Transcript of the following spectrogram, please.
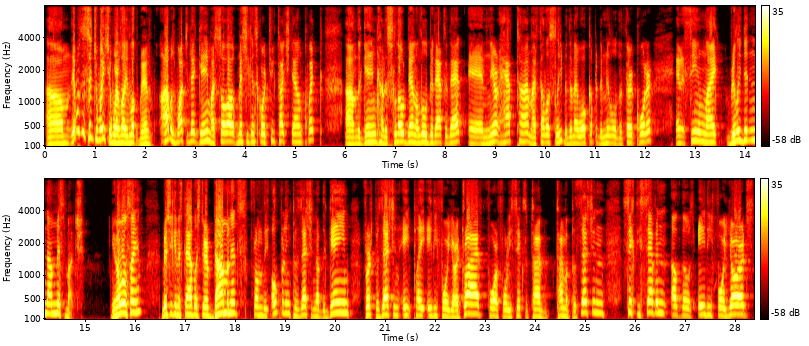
Um, it was a situation where, like, look, man, I was watching that game. I saw Michigan score two touchdowns quick. Um, the game kind of slowed down a little bit after that, and near halftime, I fell asleep, and then I woke up in the middle of the third quarter, and it seemed like really didn't uh, miss much. You know what I'm saying? Michigan established their dominance from the opening possession of the game. First possession, eight play, 84 yard drive, 446 of time time of possession. 67 of those 84 yards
